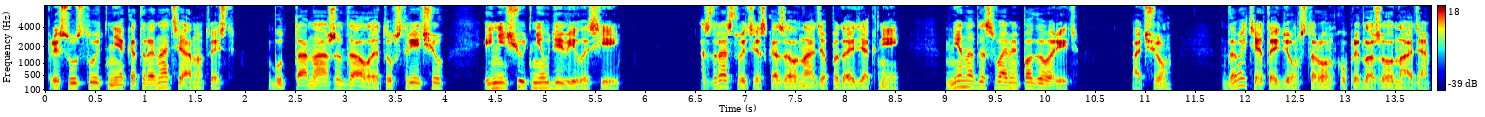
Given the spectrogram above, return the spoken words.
присутствует некоторая натянутость будто она ожидала эту встречу и ничуть не удивилась ей. «Здравствуйте», — сказала Надя, подойдя к ней. «Мне надо с вами поговорить». «О чем?» «Давайте отойдем в сторонку», — предложила Надя.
